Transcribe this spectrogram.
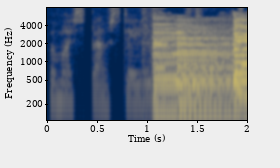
for my spouse daily.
